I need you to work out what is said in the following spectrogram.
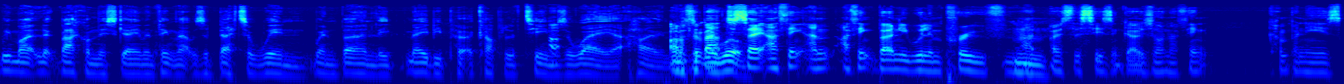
we might look back on this game and think that was a better win when Burnley maybe put a couple of teams away at home. I I was think about to say, I think, and I think Burnley will improve Mm. uh, as the season goes on. I think Kompany is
